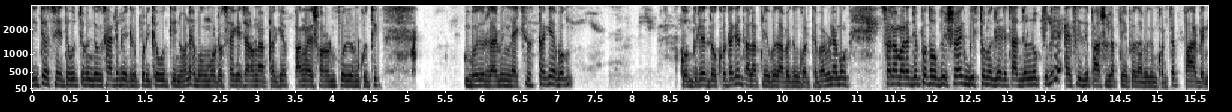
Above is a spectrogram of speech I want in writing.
দ্বিতীয় শ্রেণীতে উচ্চ মাধ্যমিক সার্টিফিকেট পরীক্ষা উত্তীর্ণ হন এবং মোটরসাইকেল চালানো আপনাকে বাংলাদেশ সড়ক পরিবহন কর্তৃক বৈধ ড্রাইভিং লাইসেন্স থাকে এবং কম্পিউটার দক্ষ থাকেন, তাহলে আপনি এই পদে আবেদন করতে পারবেন এবং ছয় নম্বরে যে পদ বিষয়ক বিশতম গ্রেডে চারজন লোক টিবে এসএসসি পাস হলে আপনি এই পদে আবেদন করতে পারবেন।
